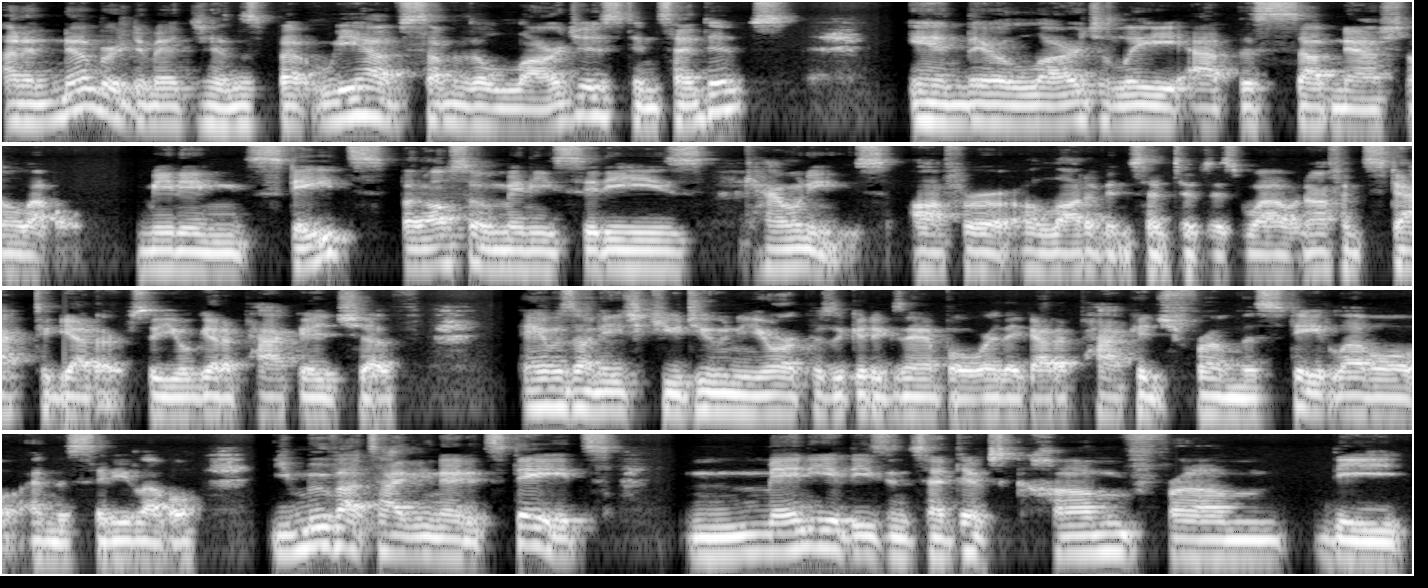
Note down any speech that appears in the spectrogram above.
on a number of dimensions, but we have some of the largest incentives, and they're largely at the subnational level, meaning states, but also many cities, counties offer a lot of incentives as well, and often stacked together. So you'll get a package of Amazon HQ2 in New York was a good example where they got a package from the state level and the city level. You move outside the United States, many of these incentives come from the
